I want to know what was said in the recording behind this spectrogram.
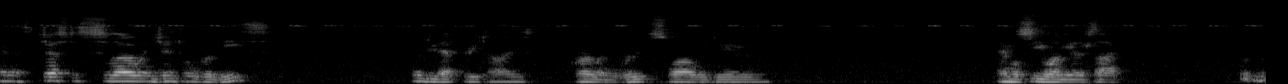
And it's just a slow and gentle release. We'll do that three times. Growing roots while we do. And we'll see you on the other side. Mm-hmm.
